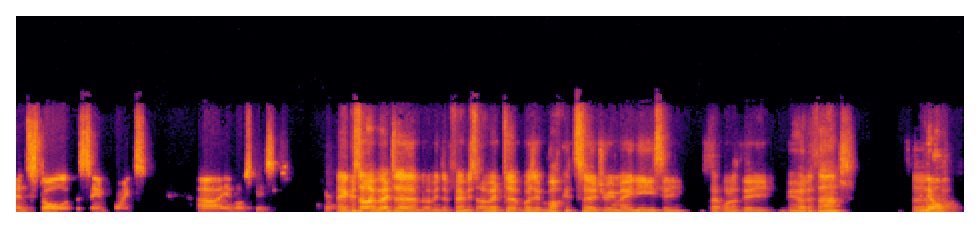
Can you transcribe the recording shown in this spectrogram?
and stall at the same points uh, in most cases. Hey, because I read, uh, I mean, the famous, I read, uh, was it Rocket Surgery Made Easy? Is that one of the, have you heard of that? Uh, no,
